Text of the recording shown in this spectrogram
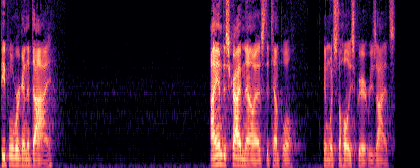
people were going to die. I am described now as the temple in which the holy spirit resides.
